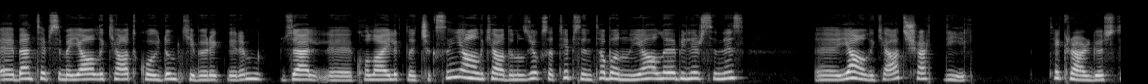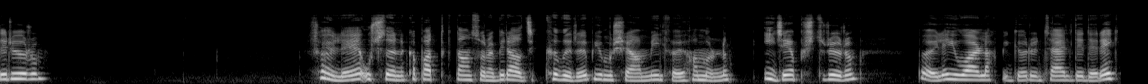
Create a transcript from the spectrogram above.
Ee, ben tepsime yağlı kağıt koydum ki böreklerim güzel e, kolaylıkla çıksın. Yağlı kağıdınız yoksa tepsinin tabanını yağlayabilirsiniz e, yağlı kağıt şart değil. Tekrar gösteriyorum. Şöyle uçlarını kapattıktan sonra birazcık kıvırıp yumuşayan milföy hamurunu iyice yapıştırıyorum. Böyle yuvarlak bir görüntü elde ederek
